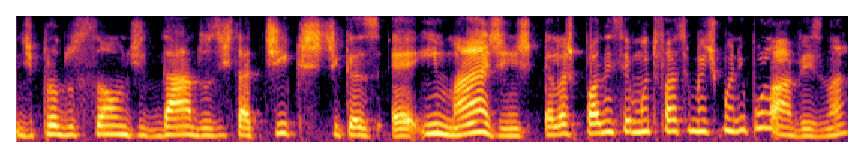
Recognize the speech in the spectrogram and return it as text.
de produção de dados, estatísticas, é, imagens, elas podem ser muito facilmente manipuláveis, né?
